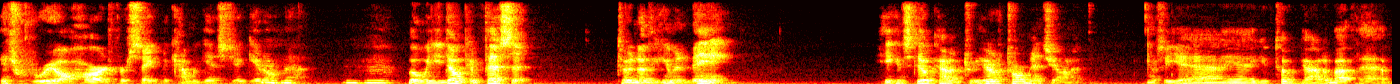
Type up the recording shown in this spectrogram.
it's real hard for Satan to come against you and get on Mhm. that. Mm-hmm. But when you don't confess it to another human being, he can still kind of he'll torment you on it. And say, "Yeah, yeah, you told God about that.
